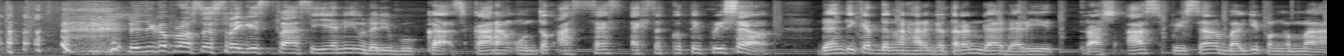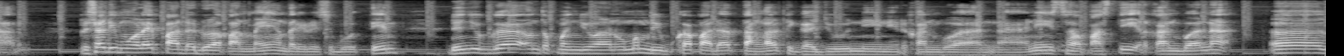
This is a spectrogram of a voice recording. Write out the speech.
Dan juga proses registrasinya nih udah dibuka sekarang untuk akses eksekutif presale dan tiket dengan harga terendah dari Trust Us presale bagi penggemar. Presale dimulai pada 28 Mei yang tadi disebutin dan juga untuk penjualan umum dibuka pada tanggal 3 Juni nih rekan Buana. Ini so pasti rekan Buana eh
